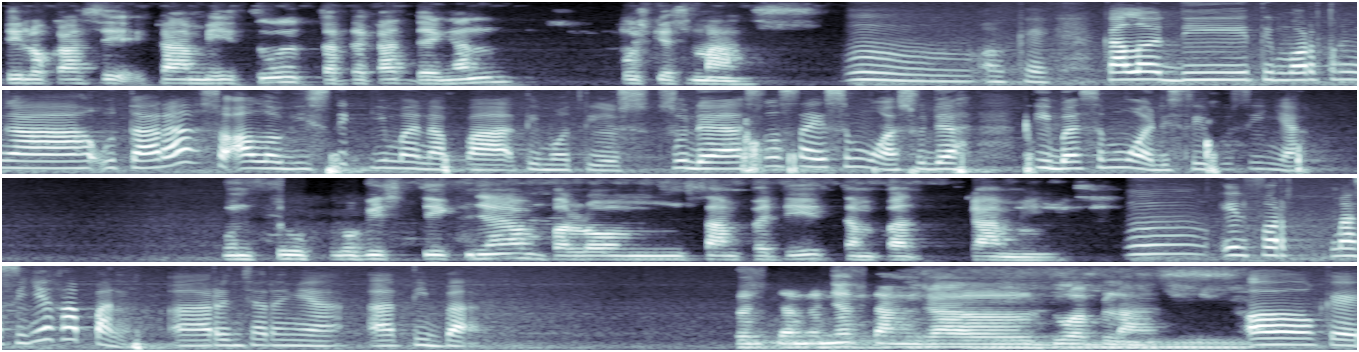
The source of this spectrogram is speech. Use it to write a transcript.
di lokasi kami itu terdekat dengan puskesmas. Hmm, oke. Okay. Kalau di Timur Tengah Utara soal logistik gimana Pak Timotius? Sudah selesai semua, sudah tiba semua distribusinya? Untuk logistiknya belum sampai di tempat kami. Hmm, informasinya kapan uh, rencananya uh, tiba? Rencananya tanggal 12. Oh, Oke, okay.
